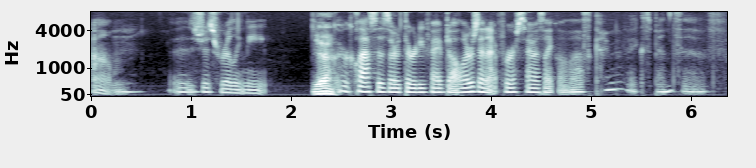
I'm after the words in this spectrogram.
Um, it's just really neat. Yeah. Her classes are thirty five dollars, and at first I was like, well, that's kind of expensive."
